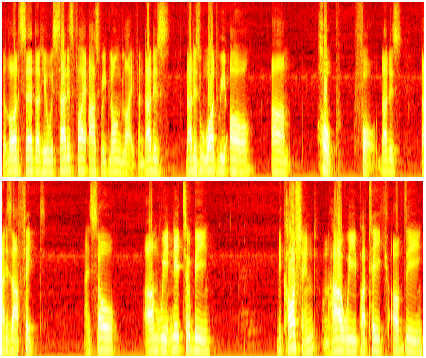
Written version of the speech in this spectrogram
The Lord said that He will satisfy us with long life, and that is, that is what we all um, hope for. That is, that is our fate. And so um, we need to be, be cautioned on how we partake of the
